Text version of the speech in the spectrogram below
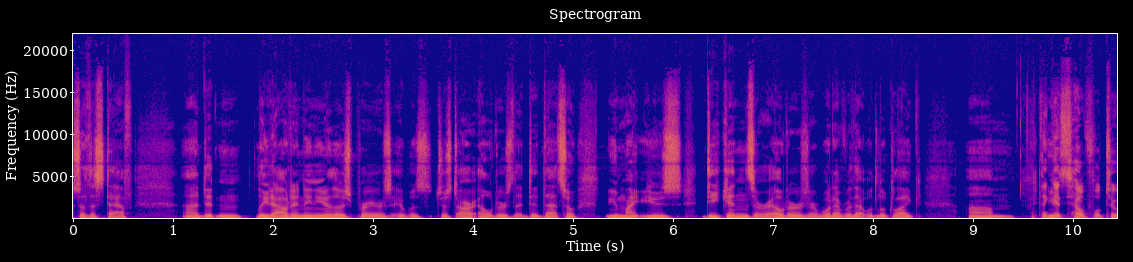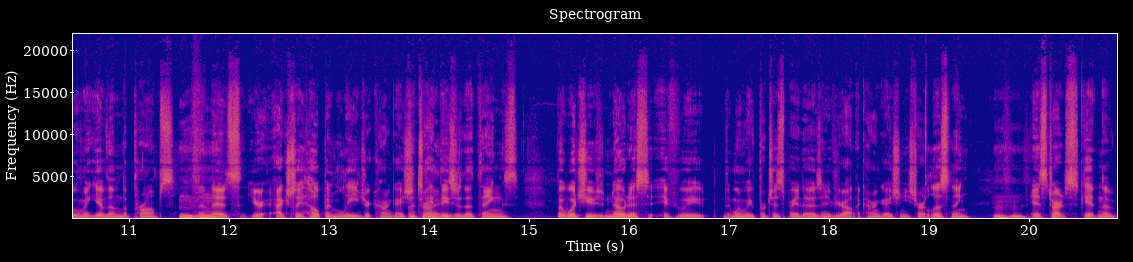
So the staff uh, didn't lead out in any of those prayers. It was just our elders that did that. So you might use deacons or elders or whatever that would look like. Um, I think You- it's helpful too when we give them the prompts. Mhm. Then there's you're actually helping lead your congregation. That's right. these are the things. But what you notice if we when we participate in those, and if you're out in the congregation, you start listening, mhm. it starts getting the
